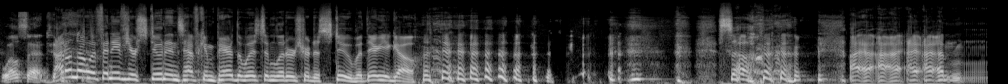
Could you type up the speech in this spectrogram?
well said. I don't know if any of your students have compared the wisdom literature to stew, but there you go. so, I, I, I, I um,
